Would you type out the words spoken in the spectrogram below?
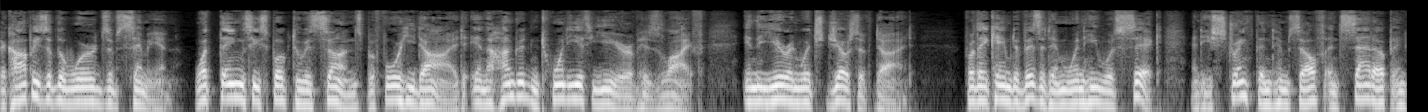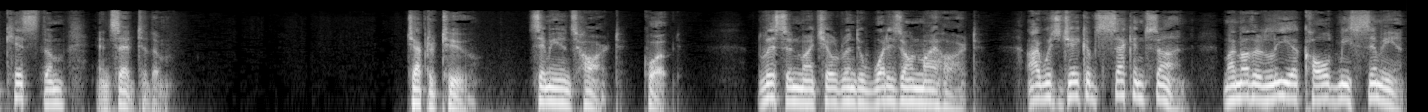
The copies of the words of Simeon, what things he spoke to his sons before he died, in the hundred and twentieth year of his life, in the year in which Joseph died. For they came to visit him when he was sick, and he strengthened himself and sat up and kissed them and said to them. Chapter 2 Simeon's Heart Quote, Listen, my children, to what is on my heart. I was Jacob's second son. My mother Leah called me Simeon,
